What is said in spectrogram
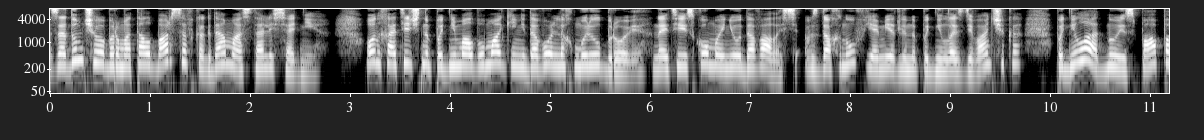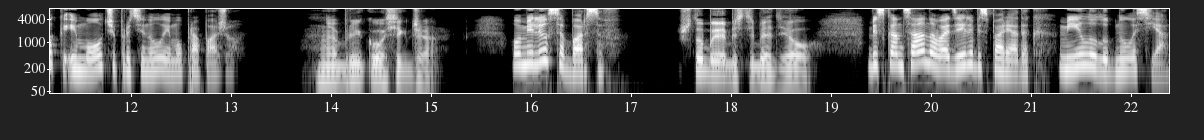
Задумчиво бормотал Барсов, когда мы остались одни. Он хаотично поднимал бумаги и недовольно хмурил брови. Найти искомое не удавалось. Вздохнув, я медленно поднялась с диванчика, подняла одну из папок и молча протянула ему пропажу. «Абрикосик, Джан». Умилился Барсов. «Что бы я без тебя делал?» Без конца наводили беспорядок. Мило улыбнулась я.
